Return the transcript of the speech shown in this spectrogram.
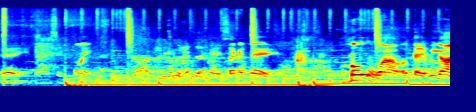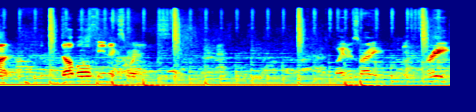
Okay, that's a point. Okay, second day. Oh wow, okay, we got double Phoenix wins. Later's ready. Three,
